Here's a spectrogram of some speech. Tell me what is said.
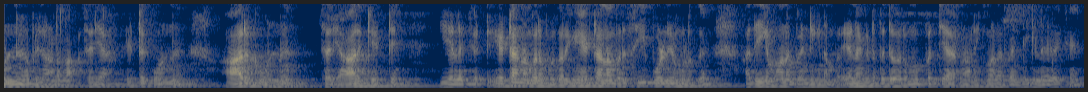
ஒன்று அப்படின்னு ஆடலாம். சரியா? எட்டுக்கு ஒன்று ஆறுக்கு ஒன்று சரி ஆறுக்கு எட்டு ஏழுக்கு எட்டு. எட்டாம் நம்பரை பொறுத்த வரைக்கும் எட்டாம் நம்பர் சி போலேயும் உங்களுக்கு அதிகமான பெண்டிங் நம்பர் ஏன்னா கிட்டத்தட்ட ஒரு முப்பத்தி ஆறு நாளைக்கு மேலே பெண்டிங்கில் இருக்குது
